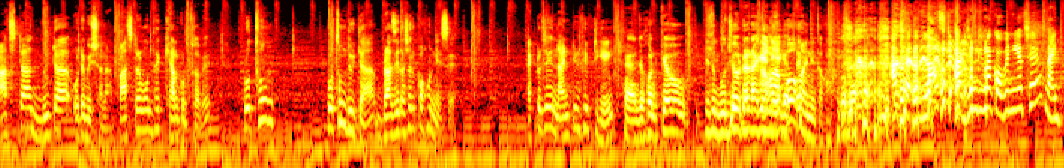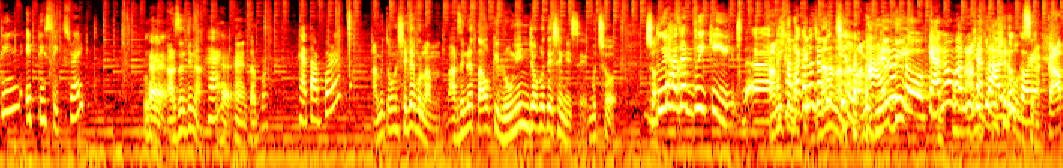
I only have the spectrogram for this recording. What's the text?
পাঁচটা দুইটা ওটা বিষয় না পাঁচটার মধ্যে খেয়াল করতে হবে। প্রথম প্রথম দুইটা ব্রাজিল আসলে কখন নিয়েছে? একটা যে নাইনটিন ফিফটি এইট হ্যাঁ যখন কেউ কিছু বুঝে ওঠার আগে নিয়ে গেছে। হয়নি তখন। আচ্ছা লাস্ট আর্জেন্টিনা কবে নিয়েছে? 1986 রাইট হ্যাঁ। আর্জেন্টিনা? হ্যাঁ। হ্যাঁ তারপর? হ্যাঁ তারপরে? আমি তোমাকে সেটাই বললাম আর্জেন্টিনা তাও কি রঙিন জগতে এসে নিছে বুঝছ? কি সাদা কালো না, না, জগৎ ছিল? না, আমি আই ডোন্ট 2002 নো কেন মানুষ এত আর্গু করে? কাপ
